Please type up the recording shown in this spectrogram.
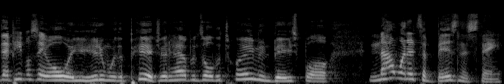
that people say, "Oh, you hit him with a pitch. That happens all the time in baseball." Not when it's a business thing.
